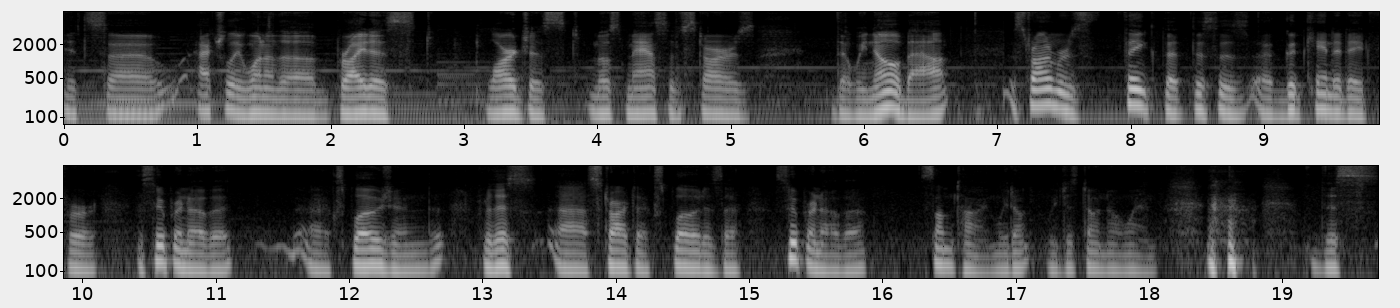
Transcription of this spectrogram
It's uh, actually one of the brightest, largest, most massive stars that we know about. Astronomers think that this is a good candidate for a supernova uh, explosion, for this uh, star to explode as a supernova sometime. We, don't, we just don't know when. this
